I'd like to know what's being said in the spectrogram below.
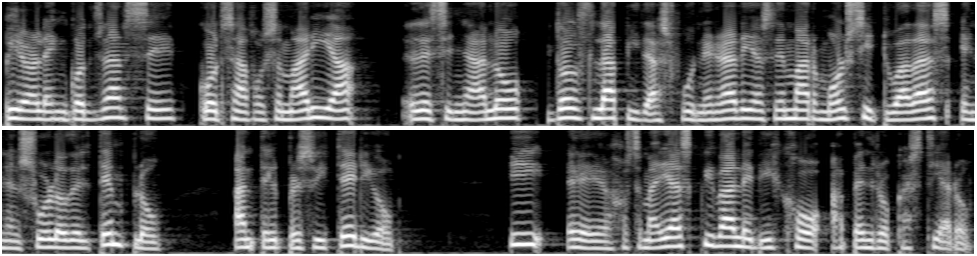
pero al encontrarse con San José María, le señaló dos lápidas funerarias de mármol situadas en el suelo del templo, ante el presbiterio. Y eh, José María Escriba le dijo a Pedro Castiaro,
